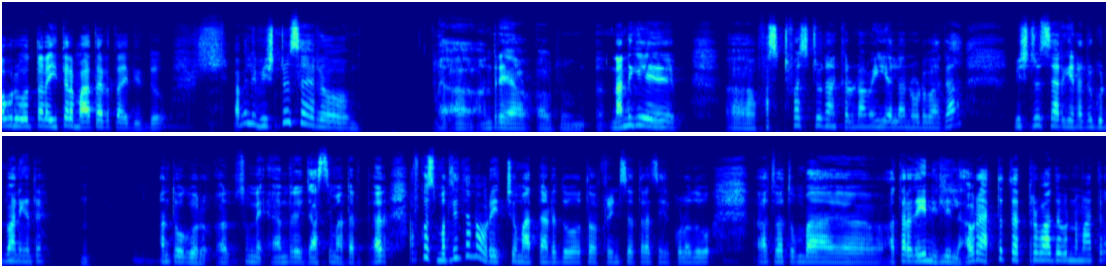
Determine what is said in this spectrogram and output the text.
ಅವರು ಒಂಥರ ಈ ಥರ ಮಾತಾಡ್ತಾ ಇದ್ದಿದ್ದು. ಆಮೇಲೆ ವಿಷ್ಣು ಸರ್ ಅಂದರೆ, ಅವರು, ನನಗೆ ಫಸ್ಟ್ ಫಸ್ಟು ನಾನು ಕರುಣಾಮಯಿ ಎಲ್ಲ ನೋಡುವಾಗ ವಿಷ್ಣು ಸರ್ಗೆ ಏನಾದರೂ ಗುಡ್ ಮಾರ್ನಿಂಗ್ ಅಂದರೆ ಅಂತ ಹೋಗೋರು. ಸುಮ್ಮನೆ ಅಂದರೆ ಜಾಸ್ತಿ ಮಾತಾಡ್ತಾರೆ ಅಫ್ಕೋರ್ಸ್ ಮೊದಲಿಂದನೂ ಅವ್ರು ಹೆಚ್ಚು ಮಾತನಾಡೋದು ಅಥವಾ ಫ್ರೆಂಡ್ಸ್ ಹತ್ರ ಸೇರ್ಕೊಳ್ಳೋದು ಅಥವಾ ತುಂಬ, ಆ ಥರದ್ದು ಏನು ಇರಲಿಲ್ಲ. ಅವರು ಹತ್ತತ್ತು ಹತ್ರವಾದವನ್ನು ಮಾತ್ರ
